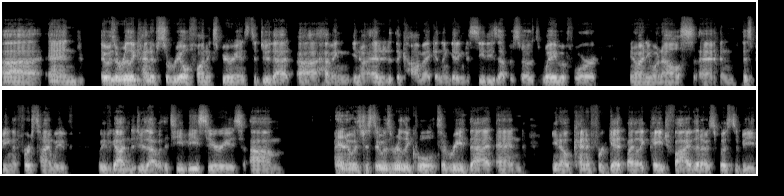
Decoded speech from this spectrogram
uh, and it was a really kind of surreal fun experience to do that uh, having you know edited the comic and then getting to see these episodes way before you know anyone else and this being the first time we've we've gotten to do that with a tv series um, and it was just it was really cool to read that and you know kind of forget by like page five that i was supposed to be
